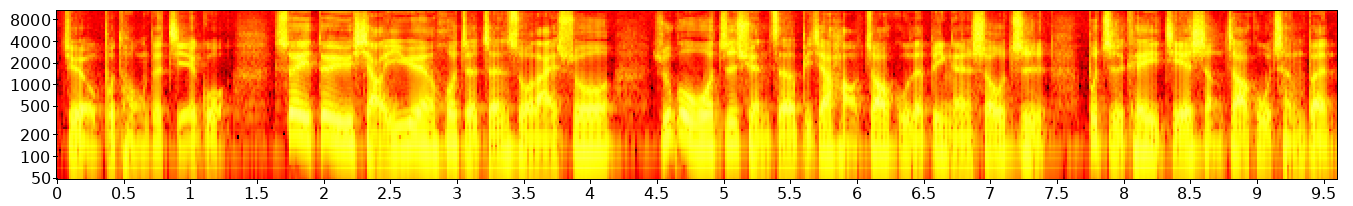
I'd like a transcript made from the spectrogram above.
就有不同的结果。所以，对于小医院或者诊所来说，如果我只选择比较好照顾的病人收治，不只可以节省照顾成本，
